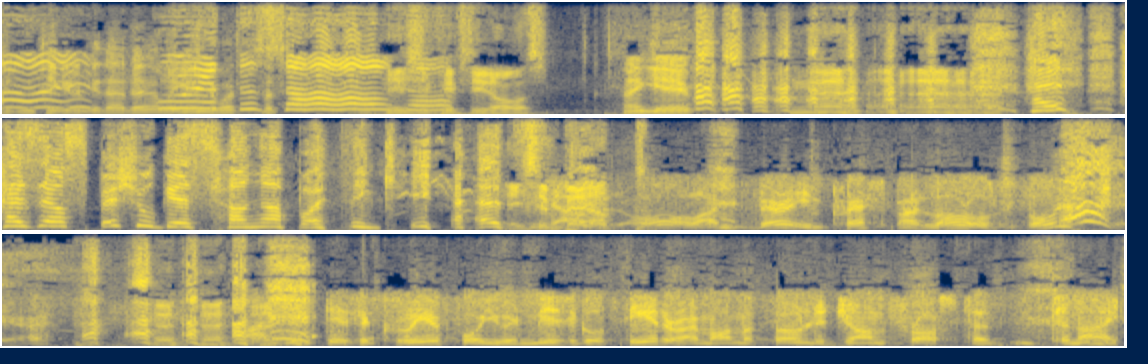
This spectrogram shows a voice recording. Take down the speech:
Didn't think it'd be that early into with it, the but- sound Here's your of- fifty dollars. Thank you. Has, has our special guest hung up? I think he has. He's Not at all. I'm very impressed by Laurel's voice ah! there. I think there's a career for you in musical theatre. I'm on the phone to John Frost t- tonight.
